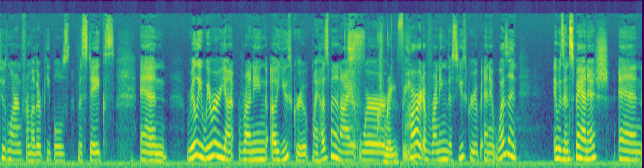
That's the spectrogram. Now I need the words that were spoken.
to learn from other people's mistakes, and really, we were y- running a youth group. My husband and I were Crazy. part of running this youth group, and it wasn't. It was in Spanish, and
